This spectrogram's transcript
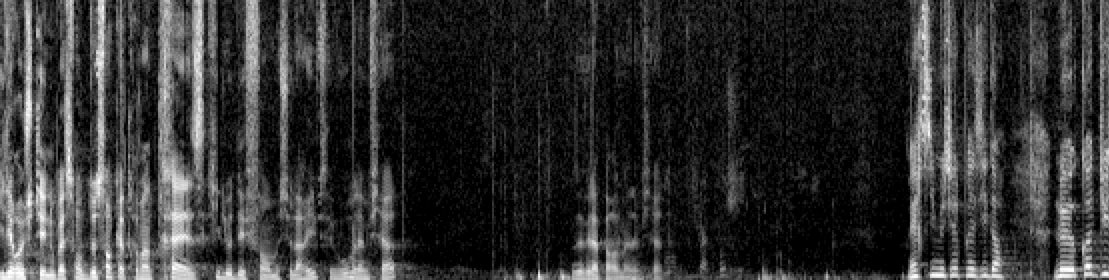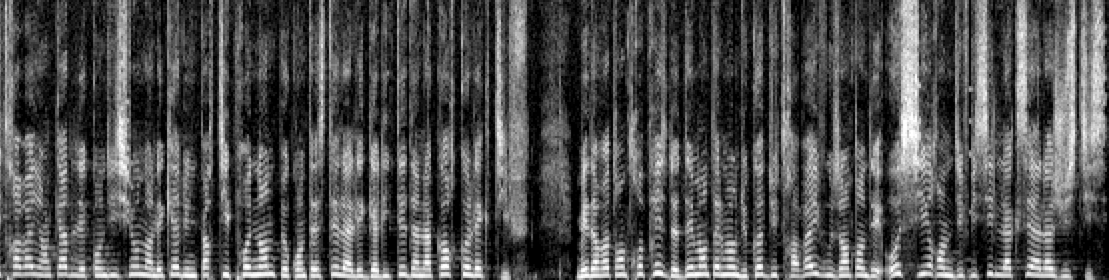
Il est rejeté. Nous passons au 293. Qui le défend? Monsieur Larive, c'est vous, Madame Fiat? Vous avez la parole, Madame Fiat. Merci, Monsieur le Président. Le Code du travail encadre les conditions dans lesquelles une partie prenante peut contester la légalité d'un accord collectif. Mais dans votre entreprise de démantèlement du Code du travail, vous entendez aussi rendre difficile l'accès à la justice.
